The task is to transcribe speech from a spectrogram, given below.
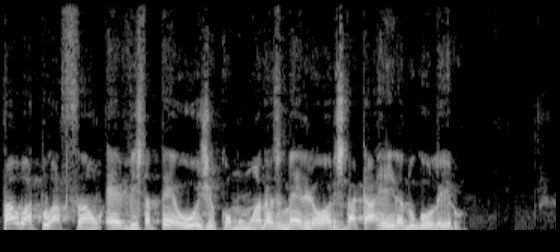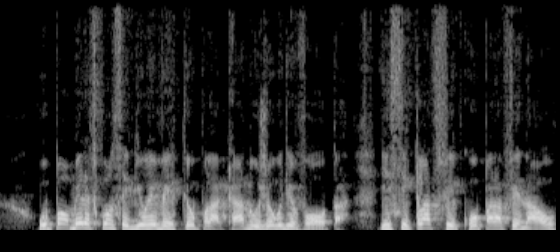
Tal atuação é vista até hoje como uma das melhores da carreira do goleiro. O Palmeiras conseguiu reverter o placar no jogo de volta e se classificou para a final,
